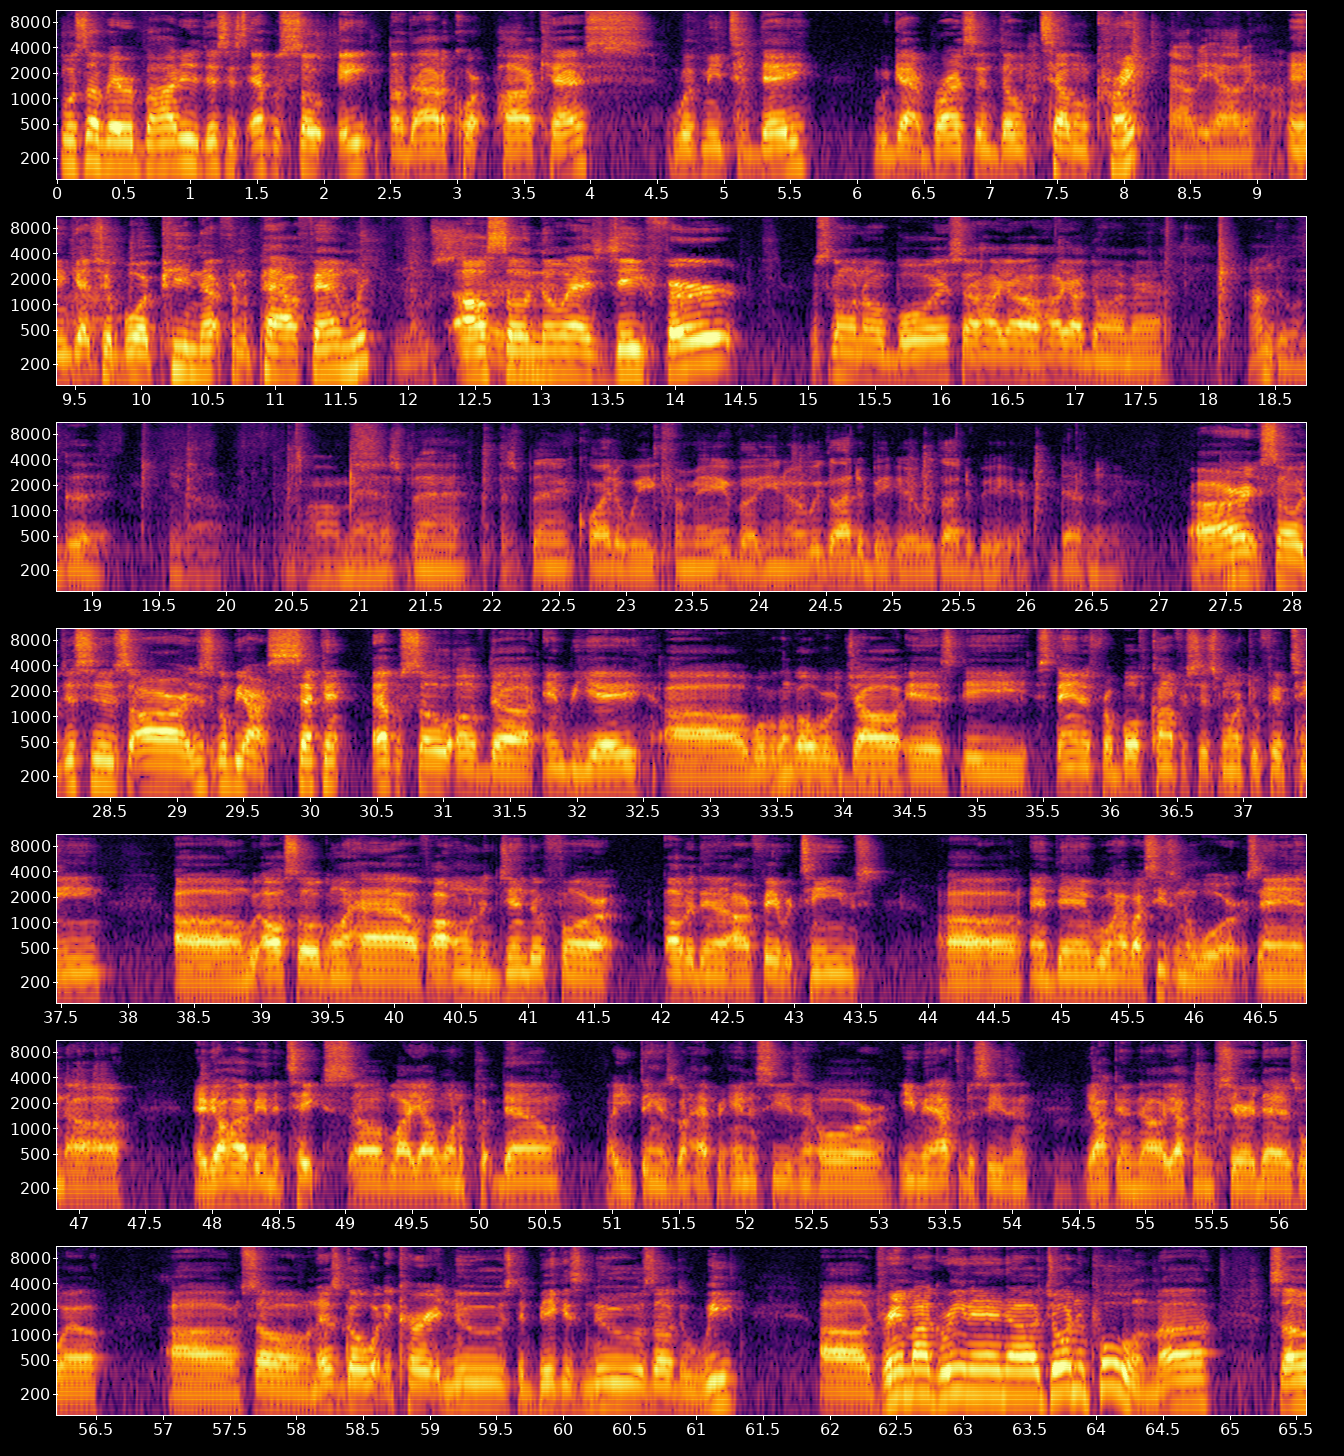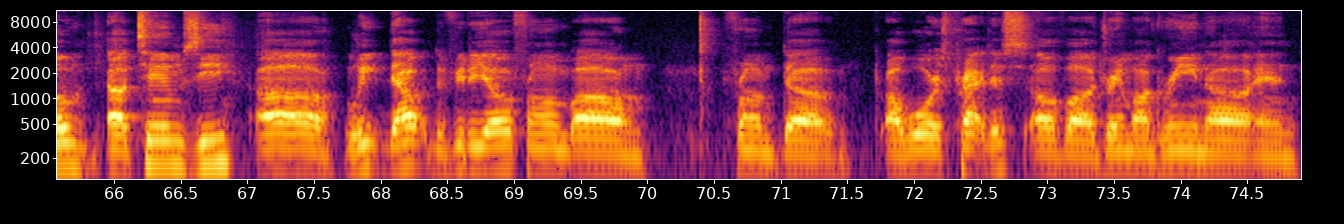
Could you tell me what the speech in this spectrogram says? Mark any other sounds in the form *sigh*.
What's up, everybody? This is episode eight of the Outer Court podcast. With me today, we got Bryson. Don't tell him crank, Howdy, howdy. and you got your boy Peanut from the Powell family, No, sir. also known as J Ferd. What's going on, boys? Uh, How y'all? How y'all doing, man? I'm doing good. You know, Oh man, it's been it's been quite a week for me, but you know we're glad to be here. We're glad to be here. definitely. All right, so this is our this is gonna be our second episode of the NBA. Uh, what we're gonna go over with y'all is the standards for both conferences, one through fifteen. Uh, we're also gonna have our own agenda for other than our favorite teams, uh, and then we'll have our season awards. And uh, if y'all have any takes of like y'all want to put down, like you think is gonna happen in the season or even after the season, y'all can uh, y'all can share that as well. Uh, so let's go with the current news, the biggest news of the week. Uh, Draymond Green and uh, Jordan Poole. Uh, so uh, TMZ uh, leaked out the video from um, from the uh, Warriors practice of uh, Draymond Green uh, and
